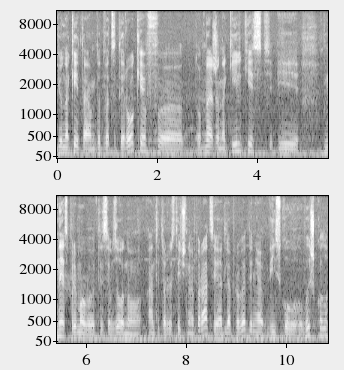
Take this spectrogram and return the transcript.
юнаки там до 20 років, е, обмежена кількість і не спрямовуватися в зону антитерористичної операції, а для проведення військового вишколу.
